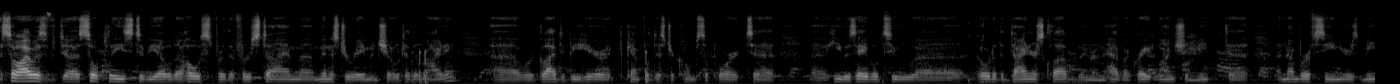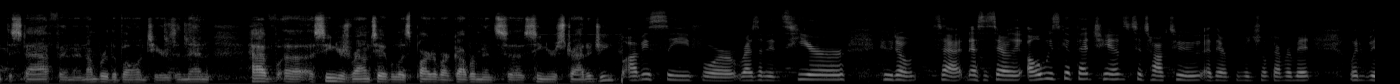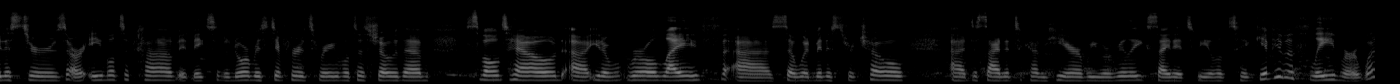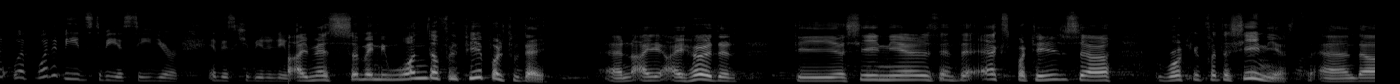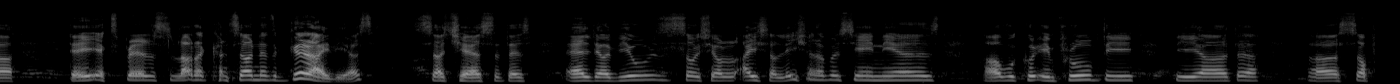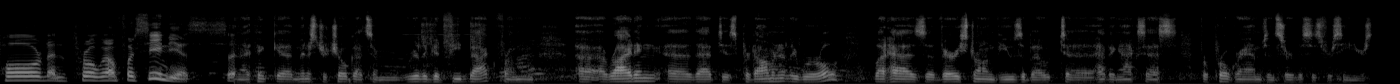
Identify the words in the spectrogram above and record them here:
So I was uh, so pleased to be able to host for the first time uh, Minister Raymond Cho to the riding. Uh, we're glad to be here at Kemptville District Home Support. Uh, uh, he was able to uh, go to the Diners Club and have a great lunch and meet a number of seniors, meet the staff and a number of the volunteers, and then have a seniors roundtable as part of our government's senior strategy. Obviously, for residents here who don't necessarily always get that chance to talk to their provincial government, when ministers are able to come, it makes it an enormous difference. We're able to show them small town, uh, you know, rural life. Uh, so when Minister Cho uh, decided to come here, we were really excited to be able to give him a flavor what, what what it means to be a senior in this community. I met so many wonderful people today, and I, I heard that the seniors and the expertise are working for the seniors and uh, they expressed a lot of concern and good ideas such as this elder abuse, social isolation of seniors, how we could improve the, the, uh, the uh, support and program for seniors. And I think uh, Minister Cho got some really good feedback from uh, a riding uh, that is predominantly rural, but has uh, very strong views about having access for programs and services for seniors.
